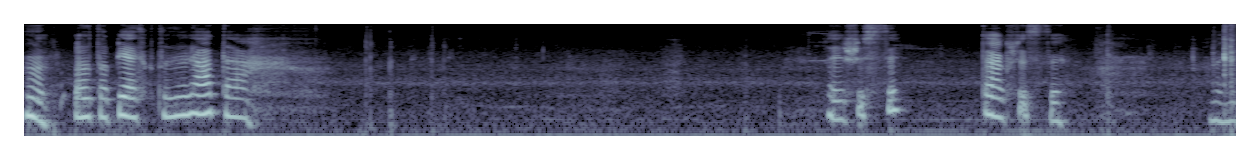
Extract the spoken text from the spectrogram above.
Hmm, oto pies, który lata. Ej, wszyscy? Tak, wszyscy. No nie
